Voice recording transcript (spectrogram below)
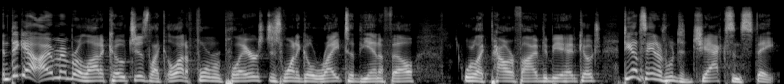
And think out, I remember a lot of coaches, like a lot of former players, just want to go right to the NFL or like Power Five to be a head coach. Deion Sanders went to Jackson State.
